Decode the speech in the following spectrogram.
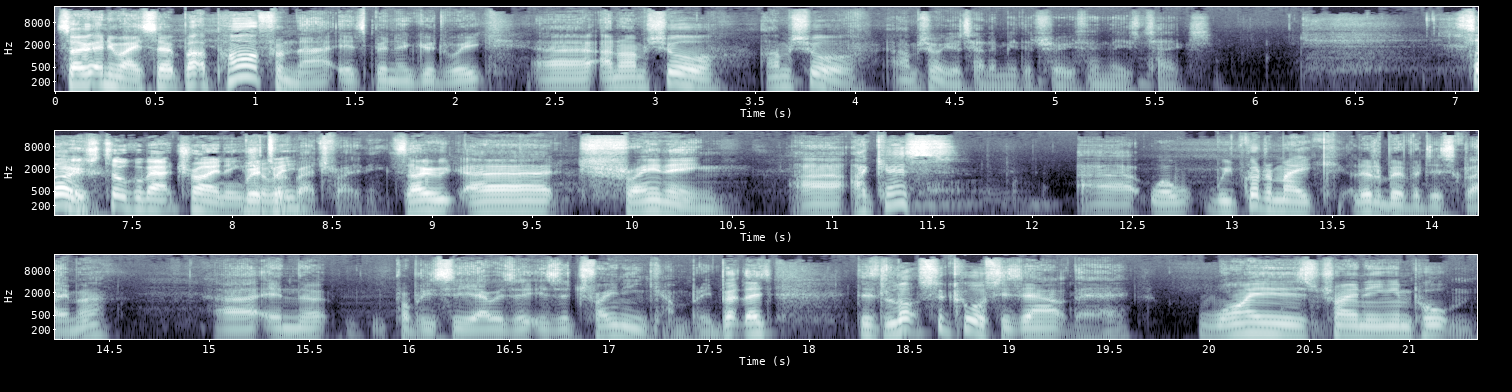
So anyway, so but apart from that, it's been a good week, uh, and I'm sure, I'm sure, I'm sure you're telling me the truth in these texts. So Let's talk about training. We're talking we? about training. So, uh, training. Uh, I guess, uh, well, we've got to make a little bit of a disclaimer uh, in the Property CEO is a, is a training company, but there's, there's lots of courses out there. Why is training important?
